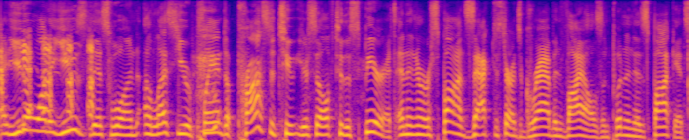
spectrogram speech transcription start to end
and you don't want to use this one unless you plan to prostitute yourself to the spirits. And in response, Zach just starts grabbing vials and putting in his pockets.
